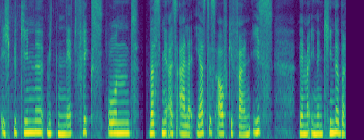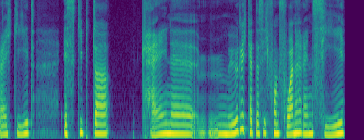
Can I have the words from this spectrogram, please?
Ich beginne mit Netflix und was mir als allererstes aufgefallen ist, wenn man in den Kinderbereich geht, es gibt da keine Möglichkeit, dass ich von vornherein sehe,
